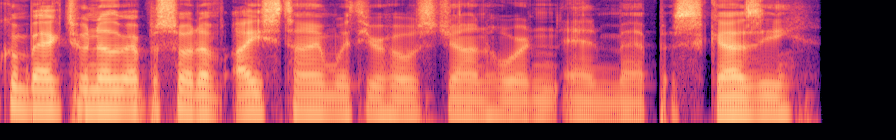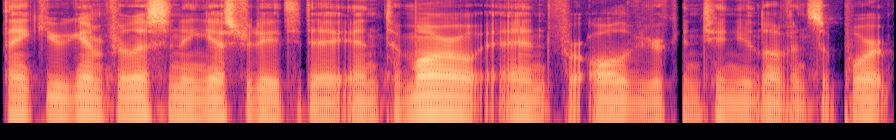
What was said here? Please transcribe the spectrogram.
Welcome back to another episode of Ice Time with your host John Horton and Matt Piscazzi. Thank you again for listening yesterday, today, and tomorrow, and for all of your continued love and support.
